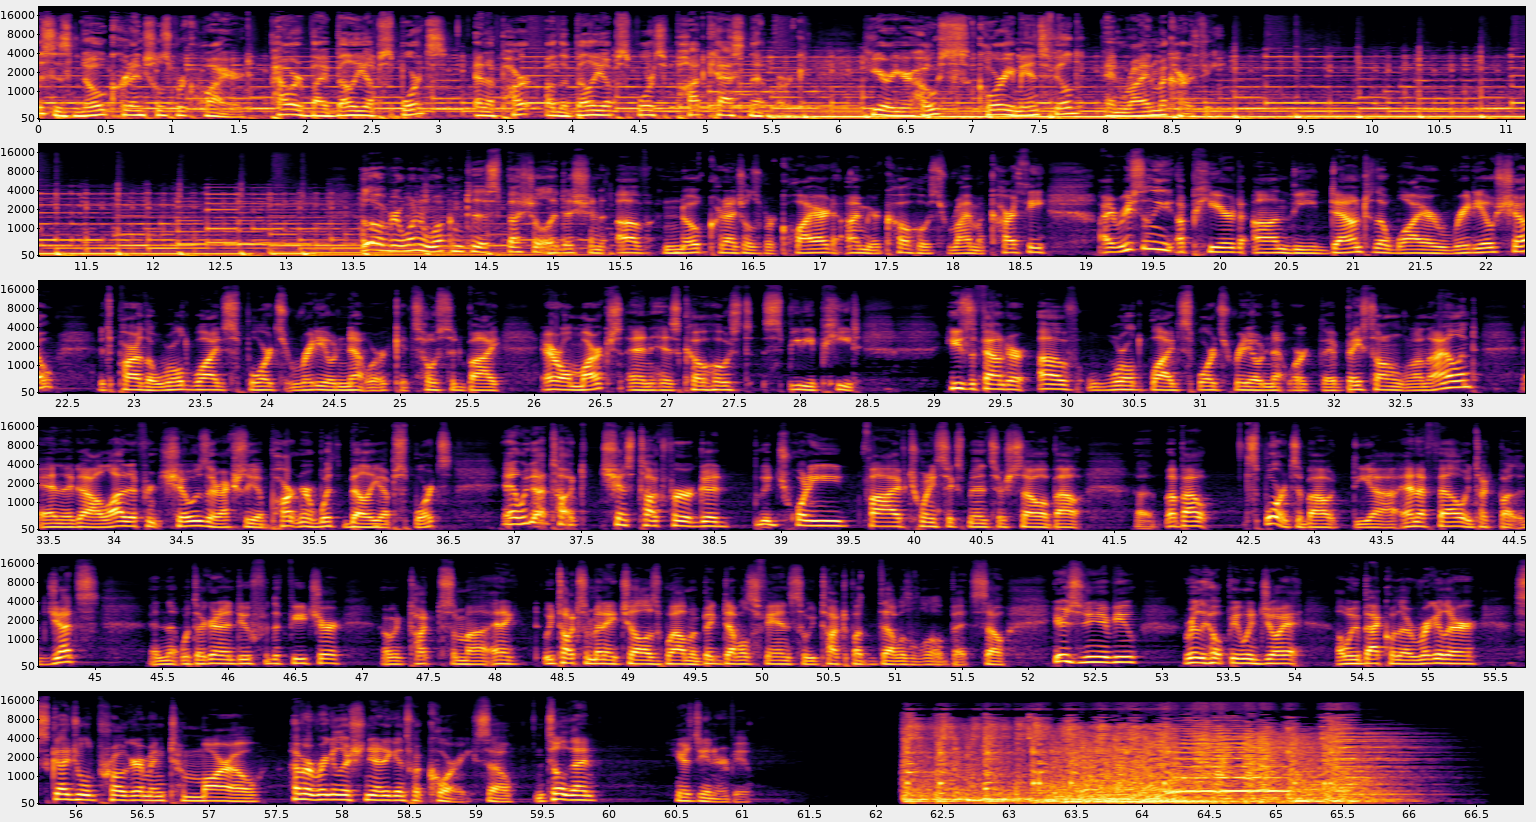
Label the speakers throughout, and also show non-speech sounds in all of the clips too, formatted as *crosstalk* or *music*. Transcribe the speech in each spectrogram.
Speaker 1: This is No Credentials Required, powered by Belly Up Sports and a part of the Belly Up Sports Podcast Network. Here are your hosts, Corey Mansfield and Ryan McCarthy. Hello, everyone, and welcome to this special edition of No Credentials Required. I'm your co host, Ryan McCarthy. I recently appeared on the Down to the Wire radio show. It's part of the Worldwide Sports Radio Network. It's hosted by Errol Marks and his co host, Speedy Pete. He's the founder of Worldwide Sports Radio Network. They're based on Long Island, and they've got a lot of different shows. They're actually a partner with Belly Up Sports. And we got a chance to talk for a good, good 25, 26 minutes or so about uh, about sports, about the uh, NFL. We talked about the Jets and what they're going to do for the future. And we talked some uh, we talked some NHL as well. I'm a big Devils fan, so we talked about the Devils a little bit. So here's the interview. Really hope you enjoy it. I'll be back with our regular scheduled programming tomorrow have a regular shenanigans with Corey. So until then, here's the interview.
